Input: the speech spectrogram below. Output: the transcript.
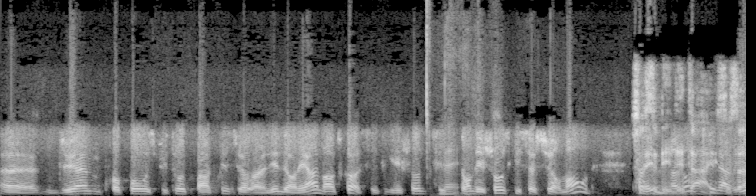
euh, Duhem propose plutôt de partir sur euh, l'île d'Orléans. Mais en tout cas, c'est quelque chose, ce sont des choses qui se surmontent. Ça, c'est des détails, c'est ça?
